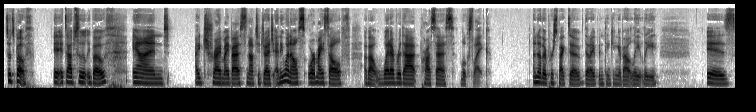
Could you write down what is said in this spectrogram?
So it's both. It's absolutely both. And I try my best not to judge anyone else or myself about whatever that process looks like. Another perspective that I've been thinking about lately is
